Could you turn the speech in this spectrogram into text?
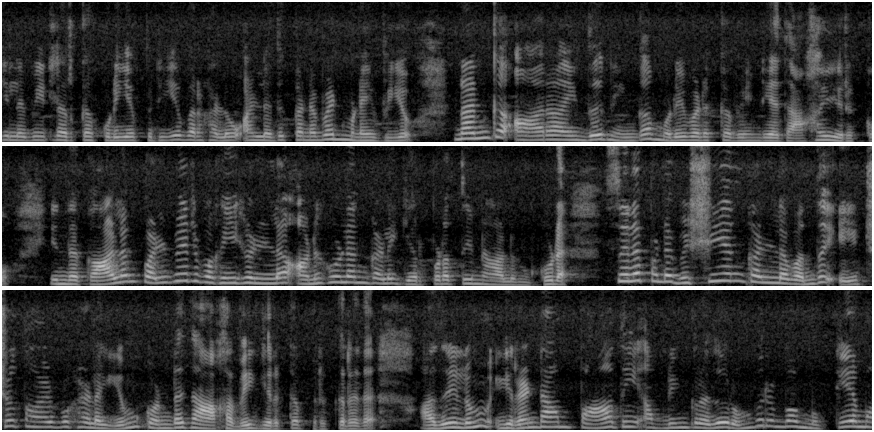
இல்லை வீட்டில் இருக்கக்கூடிய பெரியவர்களோ அல்லது கணவன் மனைவியோ நன்கு ஆராய்ந்து நீங்கள் முடிவெடுக்க வேண்டியதாக இருக்கும். இந்த காலம் பல்வேறு வகைகளில் அனுகூலங்களை ஏற்படுத்தினாலும் கூட சில பல விஷயங்களில் வந்து ஏற்றத்தாழ்வுகளையும் கொண்டதாகவே இருக்கப்பிருக்கிறது அதிலும் இரண்டாம் பாதி அப்படிங்கிறது ரொம்ப ரொம்ப முக்கியமான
